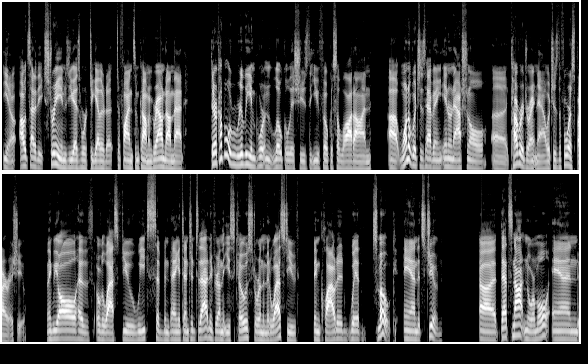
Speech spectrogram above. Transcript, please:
you know, outside of the extremes, you guys work together to to find some common ground on that. There are a couple of really important local issues that you focus a lot on. Uh, one of which is having international uh, coverage right now, which is the forest fire issue. I think we all have, over the last few weeks, have been paying attention to that. And if you're on the East Coast or in the Midwest, you've been clouded with smoke, and it's June. Uh, that's not normal. And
